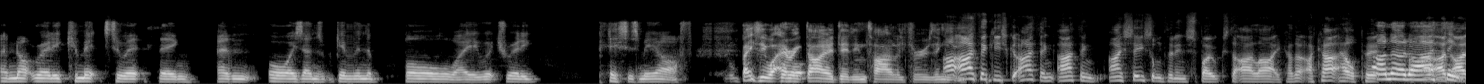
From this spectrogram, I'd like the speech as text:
and not really commit to it thing, and always ends up giving the ball away, which really pisses me off. Basically, what Well- Eric Dier did entirely through his England. I, I think he's. I think. I think. I see something in Spokes that I like. I don't. I can't help it. Oh, no, no, I think- I.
